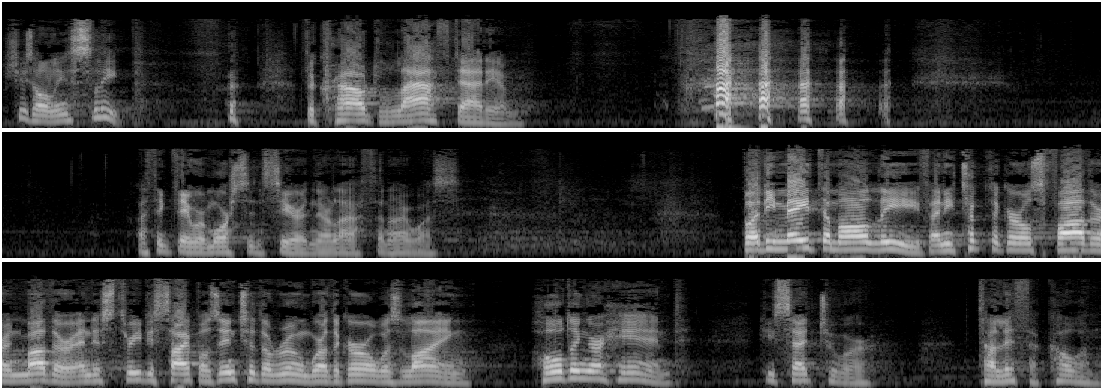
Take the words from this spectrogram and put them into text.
she's only asleep. the crowd laughed at him. I think they were more sincere in their laugh than I was. But he made them all leave, and he took the girl's father and mother and his three disciples into the room where the girl was lying. Holding her hand, he said to her, Talitha koum,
